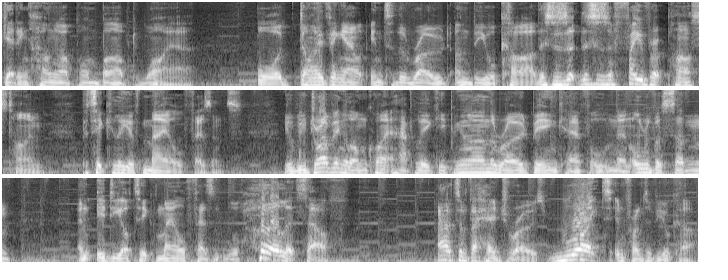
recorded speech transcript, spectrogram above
getting hung up on barbed wire or diving out into the road under your car. This is a, this is a favourite pastime, particularly of male pheasants. You'll be driving along quite happily, keeping an eye on the road, being careful, and then all of a sudden, an idiotic male pheasant will hurl itself out of the hedgerows right in front of your car.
